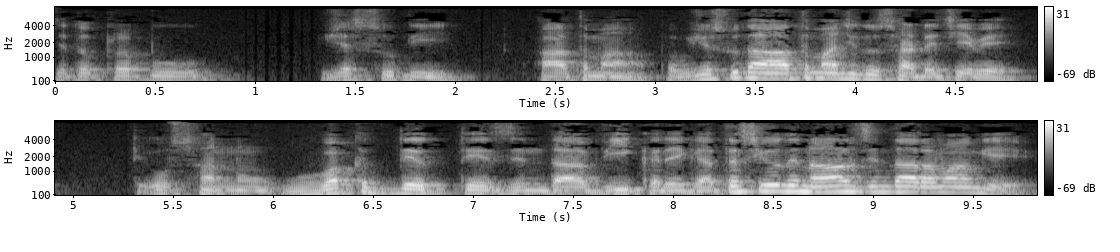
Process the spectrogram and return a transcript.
ਜਦੋਂ ਪ੍ਰਭੂ ਯਸੂ ਦੀ ਆਤਮਾ, ਪ੍ਰਭੂ ਯਸੂ ਦਾ ਆਤਮਾ ਜਦੋਂ ਸਾਡੇ 'ਚ ਵੇ, ਤੇ ਉਹ ਸਾਨੂੰ ਵਕਤ ਦੇ ਉੱਤੇ ਜ਼ਿੰਦਾ ਵੀ ਕਰੇਗਾ, ਤੇ ਅਸੀਂ ਉਹਦੇ ਨਾਲ ਜ਼ਿੰਦਾ ਰਵਾਂਗੇ,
